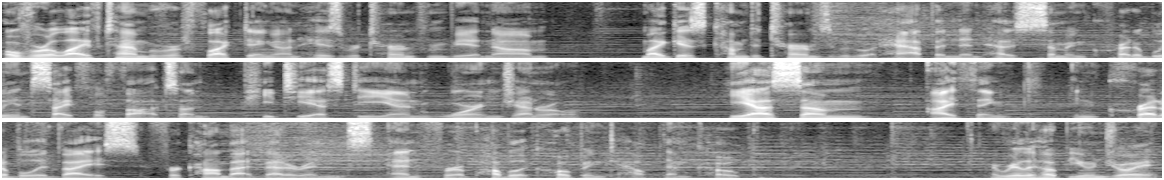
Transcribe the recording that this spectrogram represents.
Over a lifetime of reflecting on his return from Vietnam, Mike has come to terms with what happened and has some incredibly insightful thoughts on PTSD and war in general. He has some, I think, incredible advice for combat veterans and for a public hoping to help them cope. I really hope you enjoy it.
